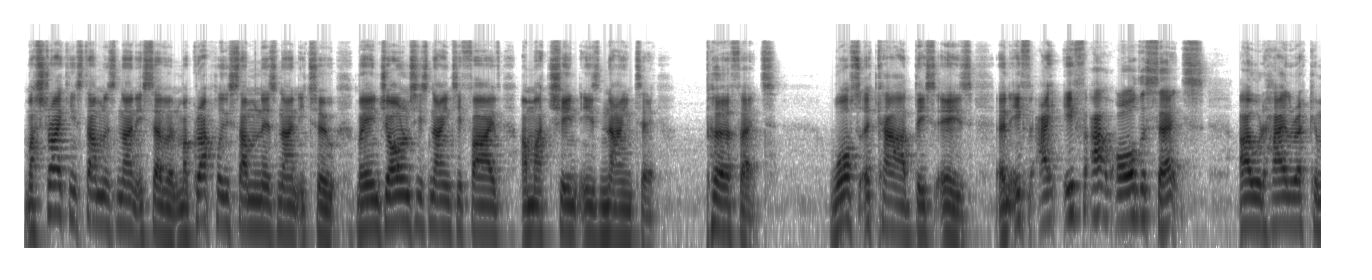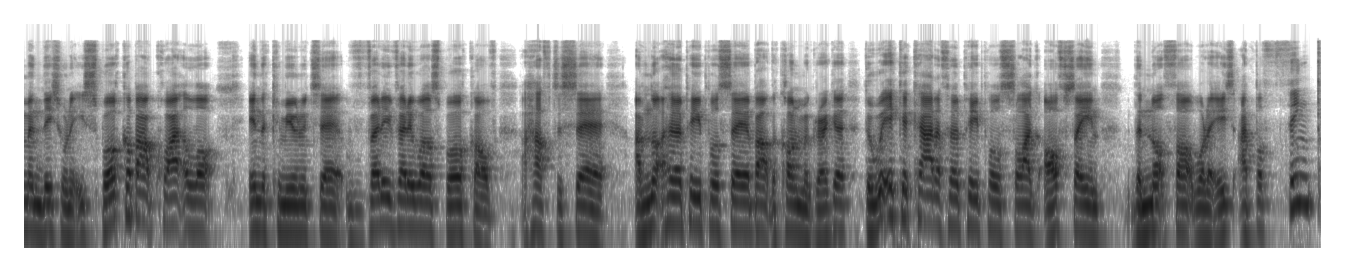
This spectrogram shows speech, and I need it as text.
My striking stamina is 97, my grappling stamina is 92, my endurance is 95, and my chin is 90. Perfect. What a card this is. And if I if out all the sets, I would highly recommend this one. It is spoke about quite a lot in the community. Very, very well spoke of, I have to say. I've not heard people say about the Conor McGregor. The Whittaker card, I've heard people slag off saying they're not thought what it is. I think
